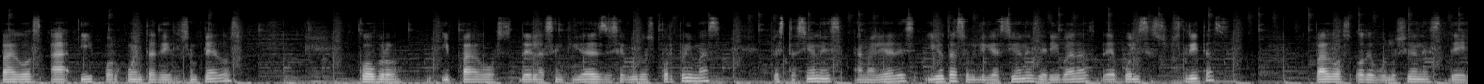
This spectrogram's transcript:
Pagos a y por cuenta de los empleados cobro y pagos de las entidades de seguros por primas, prestaciones, anualidades y otras obligaciones derivadas de pólizas suscritas, pagos o devoluciones de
